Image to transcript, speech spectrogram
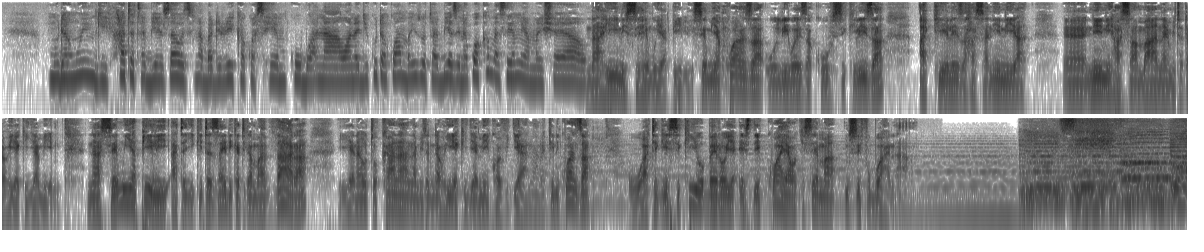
muda mwingi hata tabia zao zinabadilika kwa sehemu kubwa na wanajikuta kwamba hizo tabia zinakuwa kama sehemu ya maisha yao. Na hii ni sehemu ya pili. Sehemu ya kwanza uliweza kusikiliza akieleza hasa nini ya eh, nini hasa maana ya mitandao hii ya kijamii. Na sehemu ya pili atajikita zaidi katika madhara yanayotokana na mitandao hii ya kijamii kwa vijana. Lakini kwanza wategesikio bero ya sd kwaya wakisema msifu bwana. Msifu Bwana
